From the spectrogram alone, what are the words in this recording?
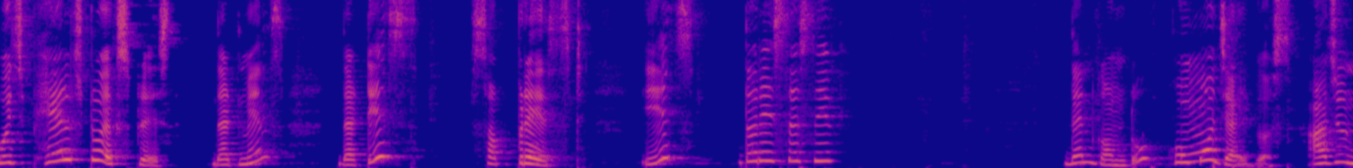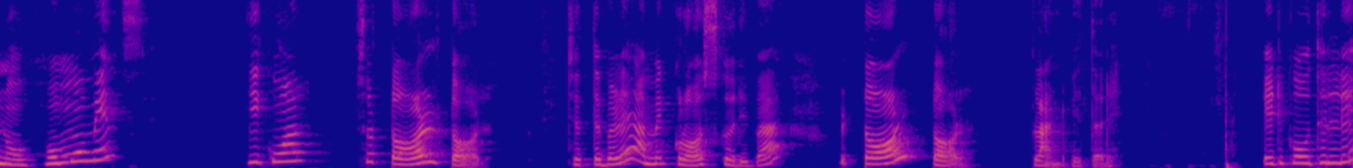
which fails to express that means that is suppressed is the recessive then come to homozygous as you know homo means equal so tall tall ଯେତେବେଳେ ଆମେ କ୍ରସ୍ କରିବା ଟଲ୍ ଟଲ୍ ପ୍ଲାଣ୍ଟ ଭିତରେ ଏଇଠି କହୁଥିଲି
